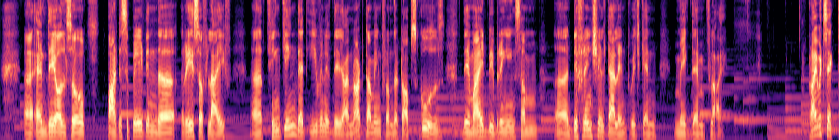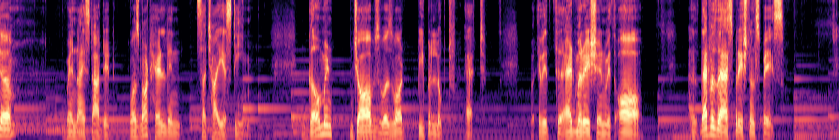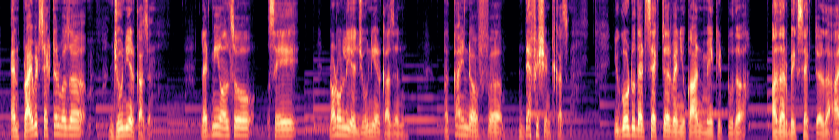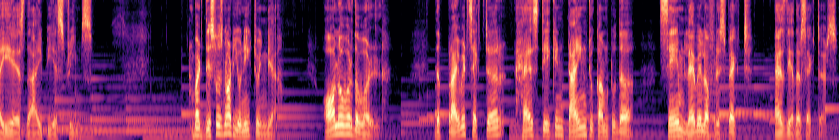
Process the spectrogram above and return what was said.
Uh, and they also participate in the race of life, uh, thinking that even if they are not coming from the top schools, they might be bringing some uh, differential talent which can make them fly. Private sector when I started was not held in such high esteem. Government jobs was what people looked at with admiration, with awe. Uh, that was the aspirational space. And private sector was a junior cousin. Let me also say, not only a junior cousin, a kind of uh, deficient cousin you go to that sector when you can't make it to the other big sector, the IAS, the IPS streams. But this was not unique to India. All over the world, the private sector has taken time to come to the same level of respect as the other sectors.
